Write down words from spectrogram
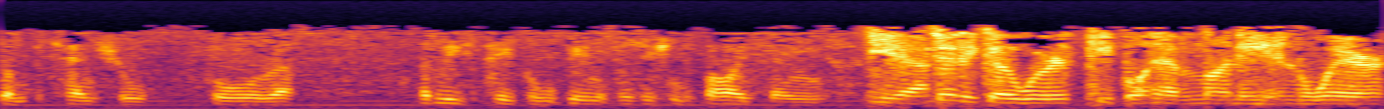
some potential for uh, at least people being in a position to buy things. Yeah, got to go where people have money and where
